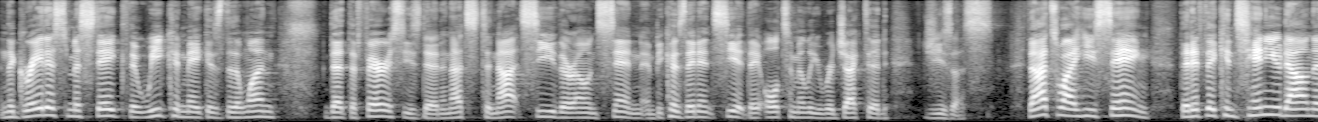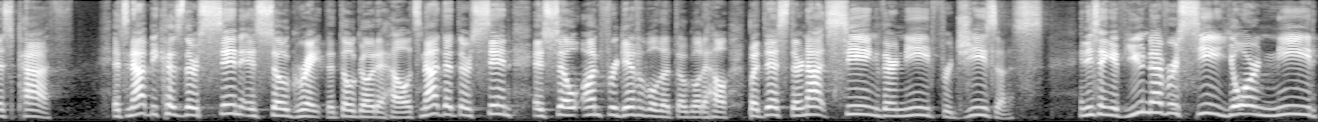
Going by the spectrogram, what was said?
And the greatest mistake that we could make is the one that the Pharisees did, and that's to not see their own sin. And because they didn't see it, they ultimately rejected Jesus. That's why he's saying that if they continue down this path, it's not because their sin is so great that they'll go to hell. It's not that their sin is so unforgivable that they'll go to hell, but this, they're not seeing their need for Jesus. And he's saying, if you never see your need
